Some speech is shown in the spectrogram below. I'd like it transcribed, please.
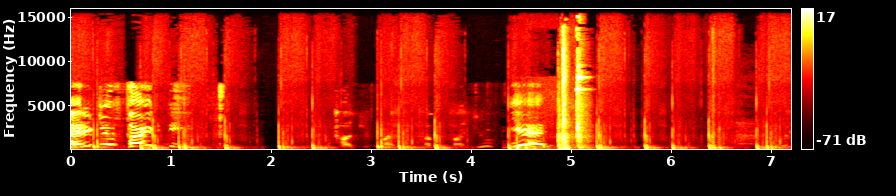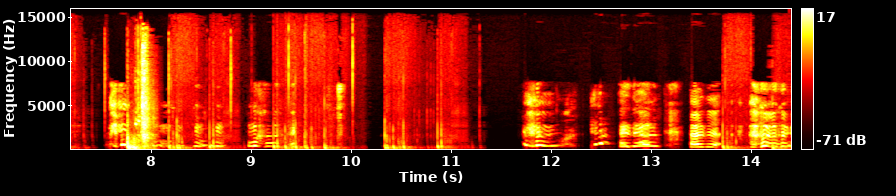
How did you find me? How'd you find how to find you? Yes. Really? I thought, I thought,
